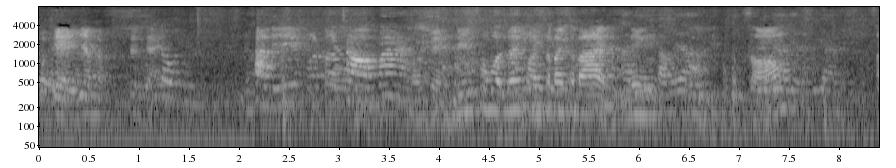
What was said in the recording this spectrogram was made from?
โอเคเยี่ยมครับ ลงท่านี้มอเตอร์ชอบมาก โอเคดีสมบูรณ์เลยผ่อนสบายสบายหนึ่งสองส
